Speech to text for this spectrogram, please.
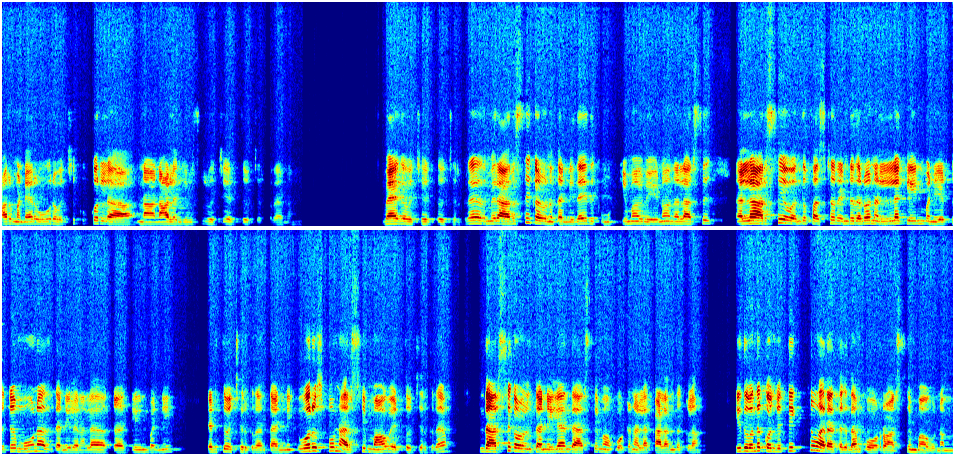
ஆறு மணி நேரம் ஊற வச்சு குக்கரில் நான் 4, 5 விசில் வச்சு எடுத்து வச்சுருக்குறேன் நான். வேக வச்சு எடுத்து வச்சுருக்குறேன் அதுமாரி அரிசி கழுவின தண்ணி தான் இதுக்கு முக்கியமாக வேணும். அதனால் அரிசி நல்லா அரிசியை வந்து ஃபர்ஸ்ட்டு ரெண்டு தடவை நல்லா க்ளீன் பண்ணி எடுத்துகிட்டு மூணாவது தண்ணியில் நல்லா க்ளீன் பண்ணி எடுத்து வச்சுருக்குறேன் தண்ணி. ஒரு ஸ்பூன் அரிசி மாவு எடுத்து வச்சிருக்கிறேன். இந்த அரிசி கழுவின தண்ணியில் அந்த அரிசி மாவு போட்டு நல்லா கலந்துக்கலாம். இது வந்து கொஞ்சம் திக்கு வர்றதுக்கு தான் போடுறோம் அரிசி மாவு நம்ம.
